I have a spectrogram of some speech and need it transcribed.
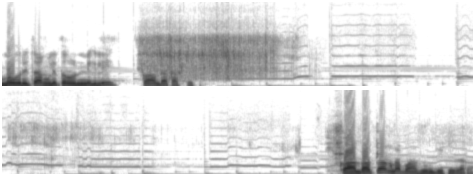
मोहरी चांगली तळून निघली कांदा टाकते. कांदा चांगला भाजून घेते जरा.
